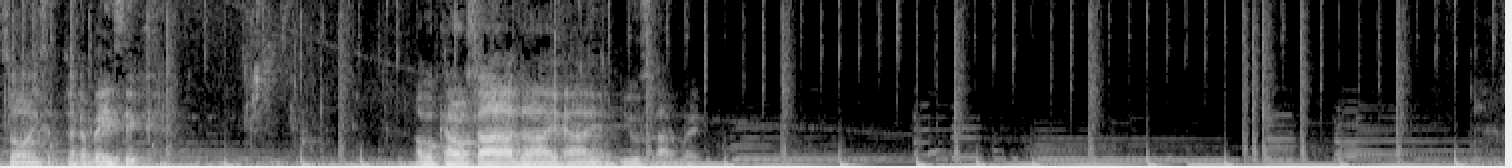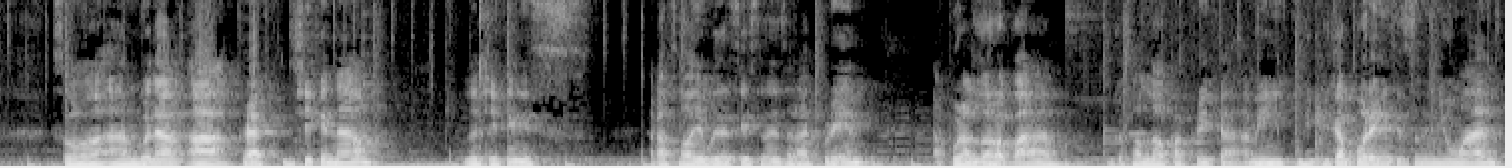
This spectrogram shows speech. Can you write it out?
So it's like a basic avocado salad that I, I use already. So I'm gonna uh, prep the chicken now. The chicken is, like I told you, with the seasonings that I put in. I put a lot of, uh, because I love paprika. I mean, you, can put any seasoning you want,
